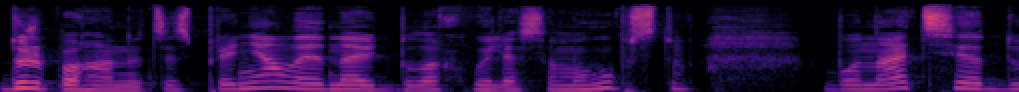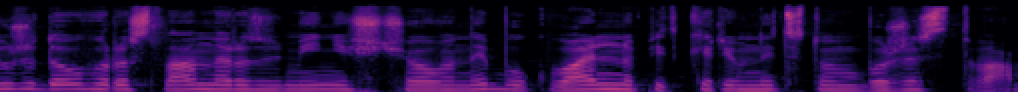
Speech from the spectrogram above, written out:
дуже погано це сприйняли. Навіть була хвиля самогубств, бо нація дуже довго росла на розумінні, що вони буквально під керівництвом божества.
